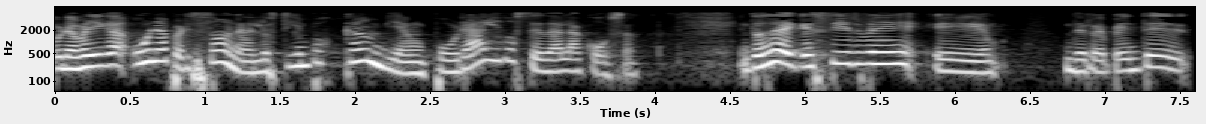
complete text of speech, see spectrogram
o nada más llega una persona. Los tiempos cambian, por algo se da la cosa. Entonces, ¿de qué sirve eh, de repente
